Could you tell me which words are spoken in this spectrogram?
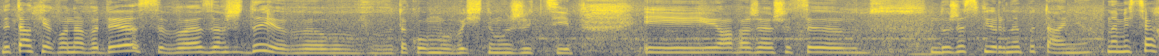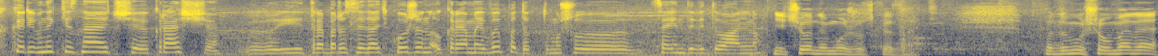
не так, як вона веде себе завжди в, в такому обичному житті. І я вважаю, що це дуже спірне питання. На місцях керівники знають краще, і треба розглядати кожен окремий випадок, тому що це індивідуально. Нічого не можу сказати. Тому що в мене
